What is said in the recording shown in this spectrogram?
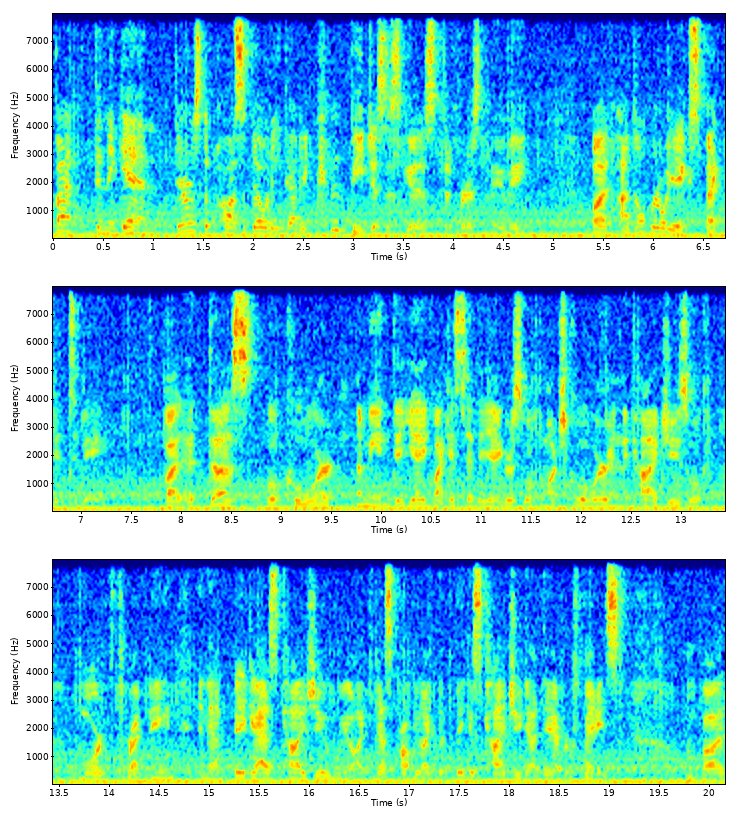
but then again, there is the possibility that it could be just as good as the first movie. But I don't really expect it to be. But it does look cooler. I mean, the Jaeg, like I said, the Jaegers look much cooler, and the Kaiju's look more threatening. And that big ass Kaiju, like that's probably like the biggest Kaiju that they ever faced. But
